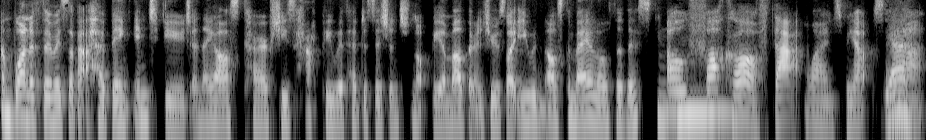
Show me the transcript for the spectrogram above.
And one of them is about her being interviewed, and they ask her if she's happy with her decision to not be a mother. And she was like, You wouldn't ask a male author this. Mm-hmm. Oh, fuck off. That winds me up so yeah. much.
